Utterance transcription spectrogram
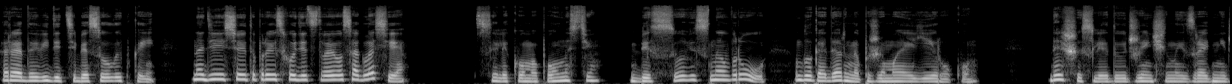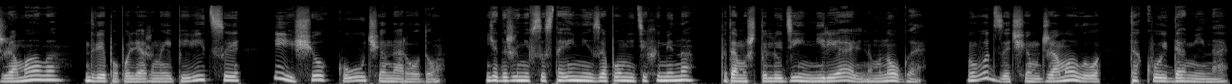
«Рада видеть тебя с улыбкой. Надеюсь, все это происходит с твоего согласия?» Целиком и полностью. Бессовестно вру, благодарно пожимая ей руку. Дальше следуют женщины из родни Джамала, две популярные певицы и еще куча народу. Я даже не в состоянии запомнить их имена, потому что людей нереально много. Вот зачем Джамалу такой домина.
